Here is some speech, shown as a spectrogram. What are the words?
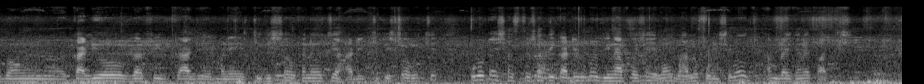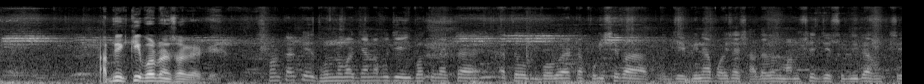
এবং কার্ডিওগ্রাফির কাজ মানে চিকিৎসা ওখানে হচ্ছে হার্টের চিকিৎসা হচ্ছে, পুরোটাই স্বাস্থ্যসাথী কার্ডের উপর বিনা পয়সা এবং ভালো পরিষেবাও আমরা এখানে পাচ্ছি। আপনি কি বলবেন সরকারকে? সরকারকে ধন্যবাদ জানাব যে এই মতন একটা, এত বড় একটা পরিষেবা, যে বিনা পয়সায় সাধারণ মানুষের যে সুবিধা হচ্ছে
